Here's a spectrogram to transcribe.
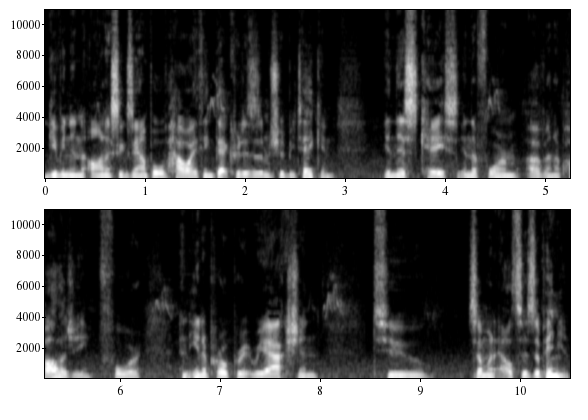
giving an honest example of how I think that criticism should be taken. In this case, in the form of an apology for an inappropriate reaction to someone else's opinion.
